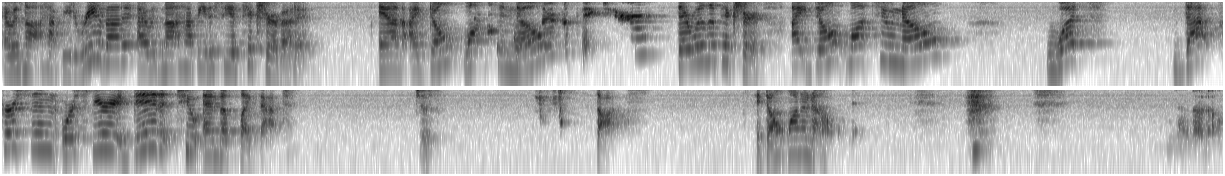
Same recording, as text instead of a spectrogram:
I was not happy to read about it. I was not happy to see a picture about it. And I don't want to know. There's a picture. There was a picture. I don't want to know what that person or spirit did to end up like that. Just thoughts. I don't want to know. No, no, no.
